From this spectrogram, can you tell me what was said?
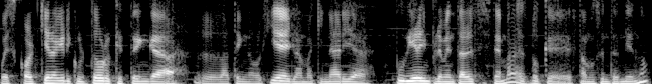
pues cualquier agricultor que tenga la tecnología y la maquinaria pudiera implementar el sistema, es lo que estamos entendiendo.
